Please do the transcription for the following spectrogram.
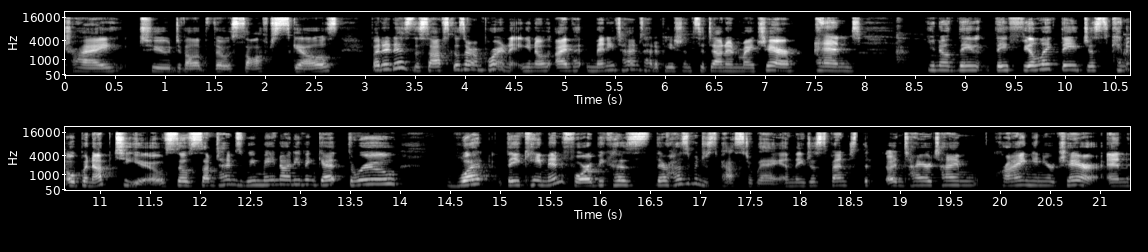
try to develop those soft skills but it is the soft skills are important. You know i've many times had a patient sit down in my chair and you know they they feel like they just can open up to you. So sometimes we may not even get through what they came in for because their husband just passed away and they just spent the entire time crying in your chair and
